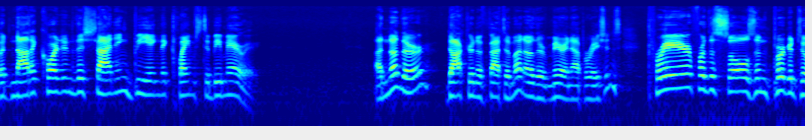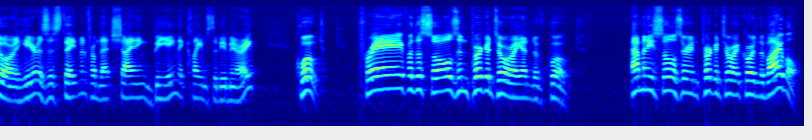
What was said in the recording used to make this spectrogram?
but not according to the shining being that claims to be Mary. Another doctrine of Fatima and other Marian apparitions. Prayer for the souls in purgatory. Here is a statement from that shining being that claims to be Mary. Quote, Pray for the souls in purgatory, end of quote. How many souls are in purgatory according to the Bible?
